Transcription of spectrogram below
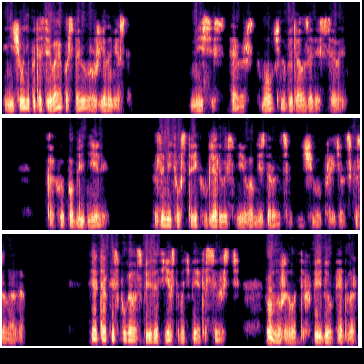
и, ничего не подозревая, поставил ружье на место. Миссис Эверст молча наблюдала за этой сценой. «Как вы побледнели!» — заметил старик, вглядываясь в нее. «Вам не здоровится?» «Ничего, пройдет», — сказала она. «Я так испугалась перед отъездом, а теперь это сырость. Вам нужен отдых», — перебил Эдвард.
